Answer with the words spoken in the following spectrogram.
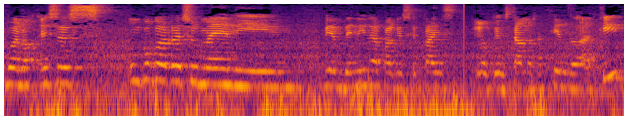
Bueno, eso es un poco el resumen y bienvenida para que sepáis lo que estamos haciendo aquí.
